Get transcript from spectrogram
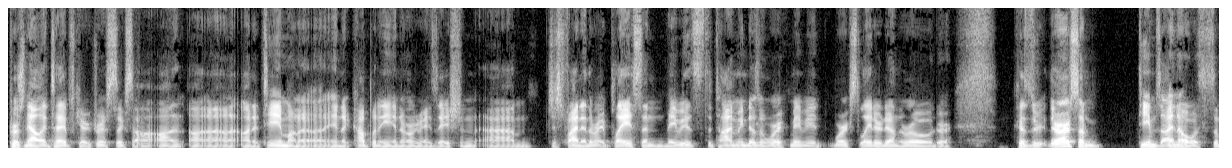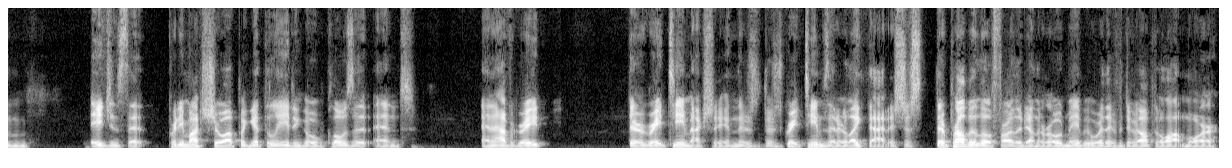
personality types, characteristics on on on a team, on a in a company, in an organization. Um, just finding the right place, and maybe it's the timing doesn't work. Maybe it works later down the road, or because there, there are some teams I know with some agents that pretty much show up and get the lead and go close it and and have a great they're a great team actually, and there's there's great teams that are like that. It's just they're probably a little farther down the road, maybe where they've developed a lot more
